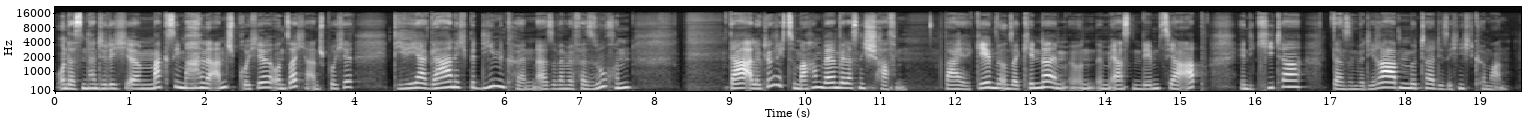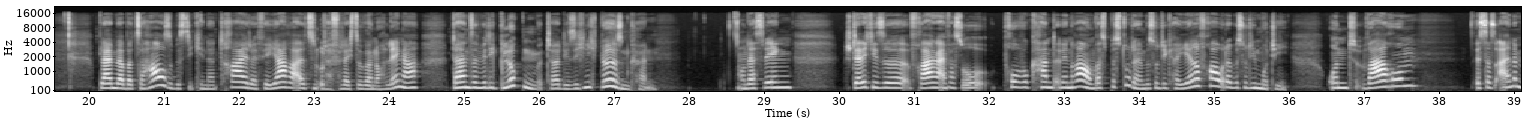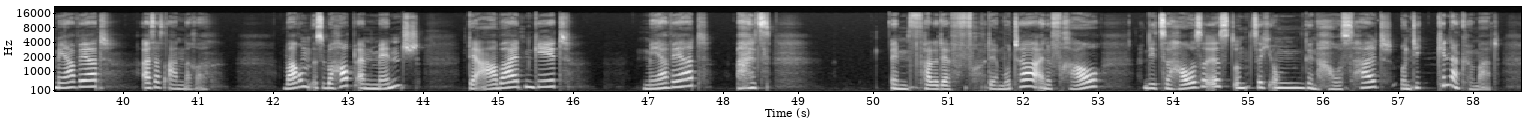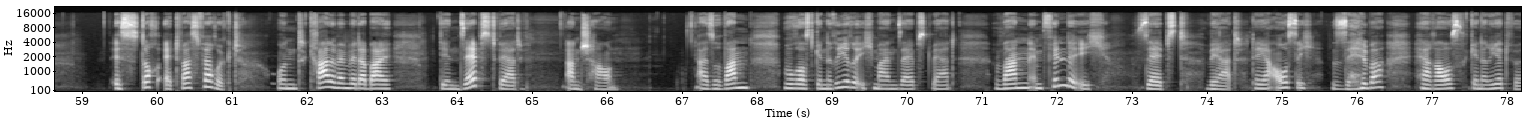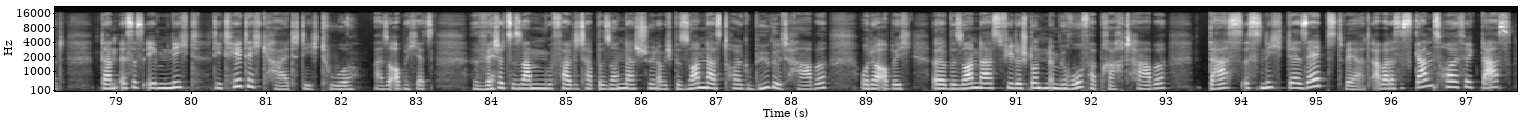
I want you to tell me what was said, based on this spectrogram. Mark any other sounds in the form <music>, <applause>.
Und das sind natürlich äh, maximale Ansprüche und solche Ansprüche, die wir ja gar nicht bedienen können. Also wenn wir versuchen, da alle glücklich zu machen, werden wir das nicht schaffen. Weil geben wir unsere Kinder im, im ersten Lebensjahr ab in die Kita, dann sind wir die Rabenmütter, die sich nicht kümmern. Bleiben wir aber zu Hause, bis die Kinder drei oder vier Jahre alt sind oder vielleicht sogar noch länger, dann sind wir die Gluckenmütter, die sich nicht lösen können. Und deswegen stelle ich diese Frage einfach so provokant in den Raum. Was bist du denn? Bist du die Karrierefrau oder bist du die Mutti? Und warum ist das eine mehr wert als das andere? Warum ist überhaupt ein Mensch, der arbeiten geht, mehr wert als im Falle der, der Mutter eine Frau, die zu Hause ist und sich um den Haushalt und die Kinder kümmert? Ist doch etwas verrückt. Und gerade wenn wir dabei den Selbstwert anschauen, also wann, woraus generiere ich meinen Selbstwert? Wann empfinde ich Selbstwert, der ja aus sich selber heraus generiert wird, dann ist es eben nicht die Tätigkeit, die ich tue. Also ob ich jetzt Wäsche zusammengefaltet habe, besonders schön, ob ich besonders toll gebügelt habe oder ob ich äh, besonders viele Stunden im Büro verbracht habe, das ist nicht der Selbstwert. Aber das ist ganz häufig das,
